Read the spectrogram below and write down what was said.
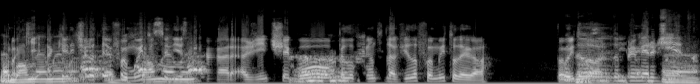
É bom Aque- mesmo, aquele tiroteio É foi muito mesmo, sinistro, hein? cara. A gente chegou pelo canto da vila, foi muito legal. Foi O muito do, do primeiro dia? É.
